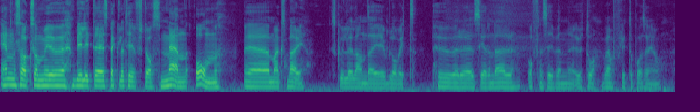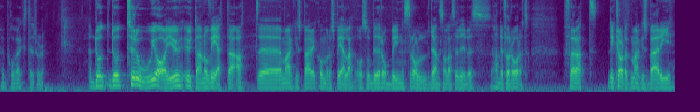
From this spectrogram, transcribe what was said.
En sak som ju blir lite spekulativ förstås, men om eh, Marcus Berg skulle landa i Blåvitt, hur eh, ser den där offensiven ut då? Vem får flytta på sig och hur påverkas det tror du? Då, då tror jag ju, utan att veta, att eh, Marcus Berg kommer att spela och så blir Robins roll den som Lasse Vibes hade förra året. För att det är klart att Marcus Berg,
